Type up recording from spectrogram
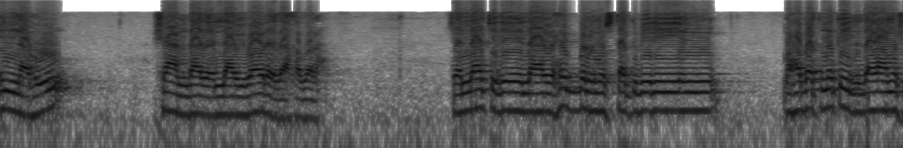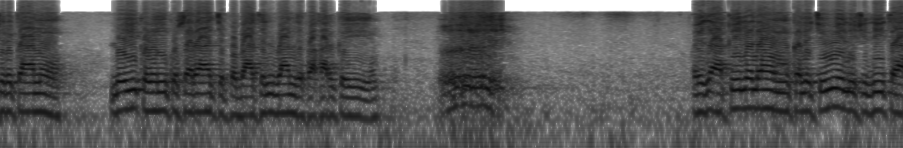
انه شان دا دی الله وی واوره دا خبره چې الله چې دی لا يحب المستكبرين محبت نه کوي د دوا مشرکانو لوی کوونکو سره چې په باطل باندې فخر کوي وإذا قيل لهم کله چې ویل شي دیتا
